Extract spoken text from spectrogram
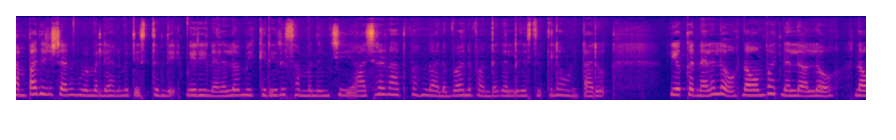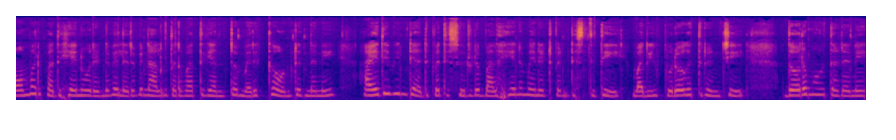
సంపాదించడానికి మిమ్మల్ని అనుమతిస్తుంది. మీరు ఈ నెలలో మీ కెరీర్కి సంబంధించి ఆచరణాత్మకంగా అనుభవాన్ని పొందగలిగే స్థితిలో ఉంటారు. ఈ యొక్క నెలలో నవంబర్ నెలలో నవంబర్ పదిహేను రెండు వేల ఇరవై నాలుగు తర్వాత ఎంతో మెరుగ్గా ఉంటుందని ఐదు వింటి అధిపతి సూర్యుడు బలహీనమైనటువంటి స్థితి మరియు పురోగతి నుంచి దూరమవుతాడని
